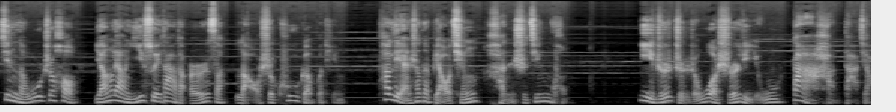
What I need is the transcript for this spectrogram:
进了屋之后。杨亮一岁大的儿子老是哭个不停，他脸上的表情很是惊恐，一直指着卧室里屋大喊大叫。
